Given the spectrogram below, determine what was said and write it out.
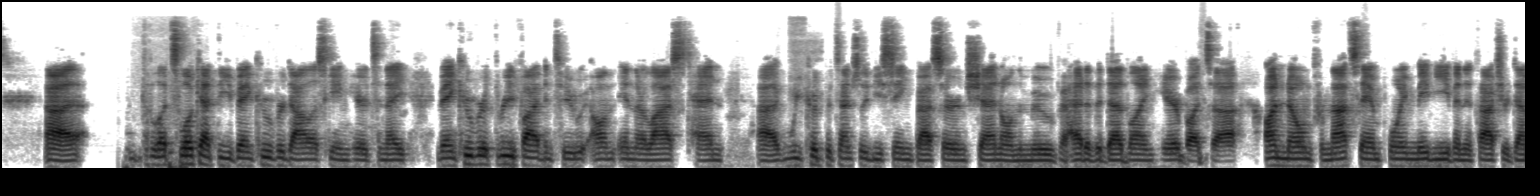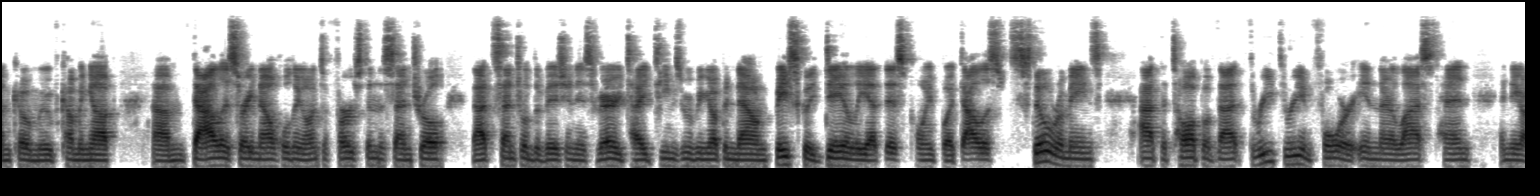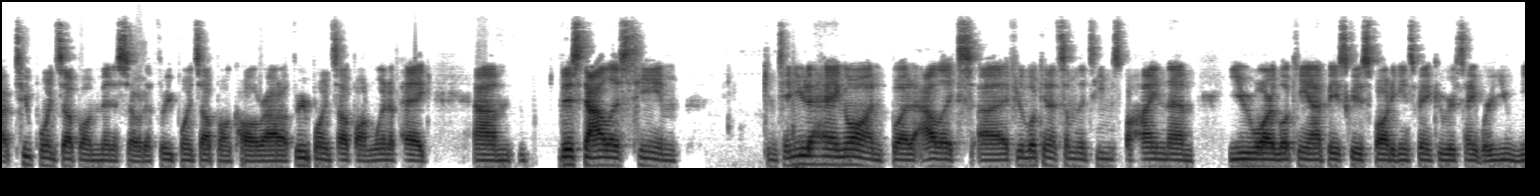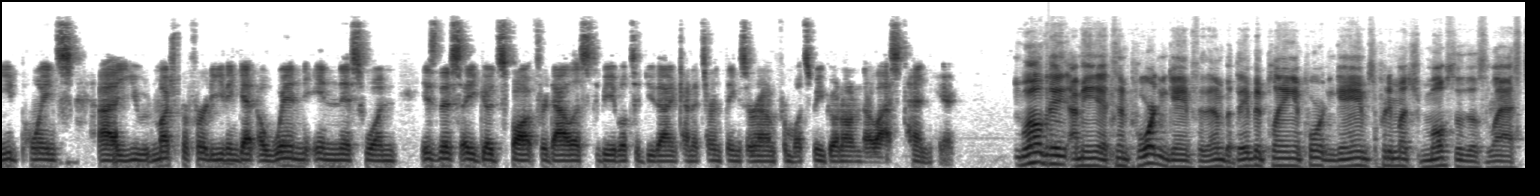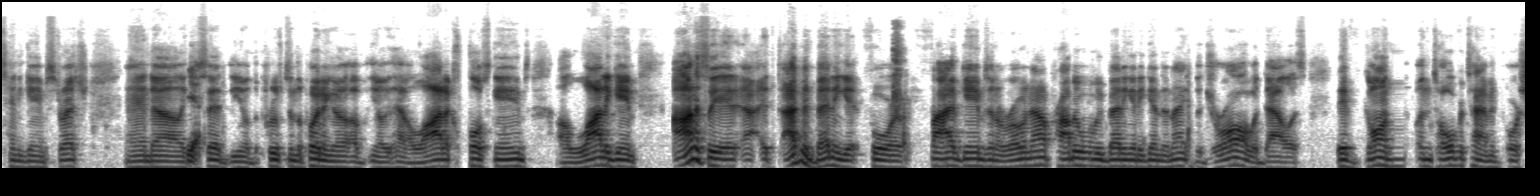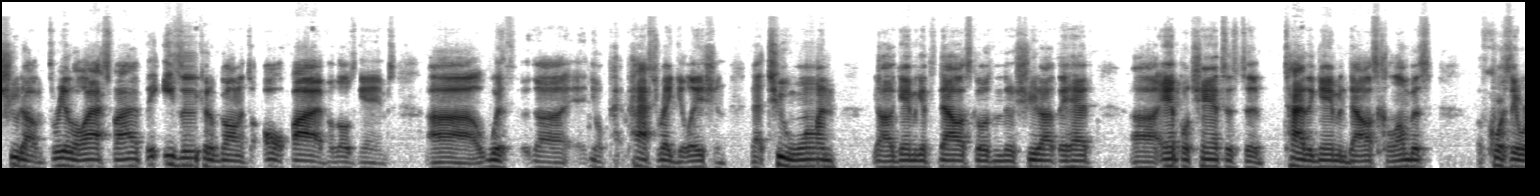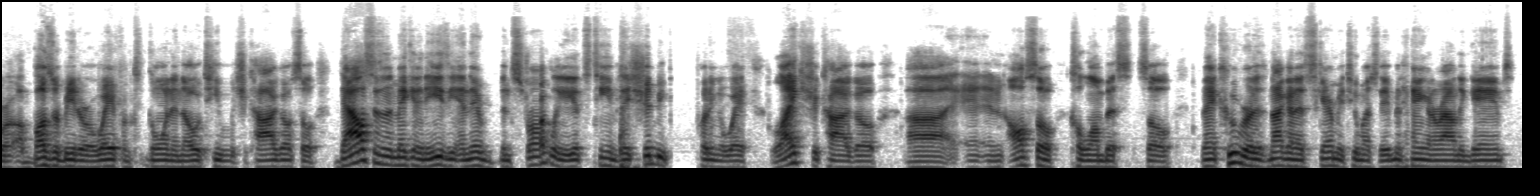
Let's look at the Vancouver Dallas game here tonight. Vancouver three five and two on in their last ten. Uh, we could potentially be seeing Boeser and Schenn on the move ahead of the deadline here, but uh, unknown from that standpoint. Maybe even a Thatcher Demko move coming up. Um, Dallas right now holding on to first in the Central. That Central division is very tight. Teams moving up and down basically daily at this point, but Dallas still remains at the top of that three, three, and four in their last ten and they got two points up on Minnesota, three points up on Colorado, three points up on Winnipeg. Um, this Dallas team continue to hang on, but Alex, uh, if you're looking at some of the teams behind them, you are looking at basically a spot against Vancouver tonight where you need points. Uh, you would much prefer to even get a win in this one. Is this a good spot for Dallas to be able to do that and kind of turn things around from what's been going on in their last 10 here? Well, they, I mean, it's an important game for them, but they've been playing important games pretty much most of this last 10 game stretch. And uh, like yeah. you said, you know, the proof's in the pudding of, you know, they had a lot of close games, a lot of games. Honestly, it, it, I've been betting it for five games in a row now. Probably will be betting it again tonight. The draw with Dallas, they've gone into overtime or shootout in three of the last five. They easily could have gone into all five of those games uh, with, uh, you know, p- past regulation. That 2 1 uh, game against Dallas goes into a shootout. They had uh, ample chances to tie the game in Dallas Columbus. of course, they were a buzzer beater away from going in OT with Chicago. So Dallas isn't making it easy, and they've been struggling against teams they should be putting away, like Chicago uh, and, and also Columbus. So Vancouver is not going to scare me too much. They've been hanging around the games.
